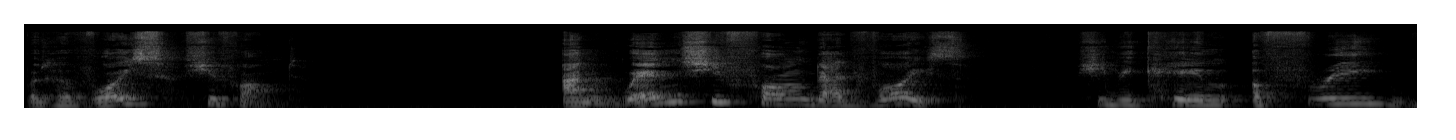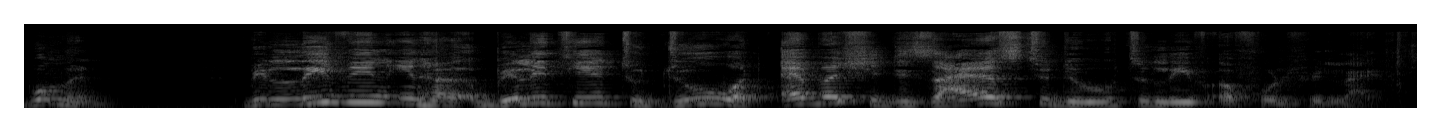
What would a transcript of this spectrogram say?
But her voice she found. And when she found that voice, she became a free woman, believing in her ability to do whatever she desires to do to live a fulfilled life.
